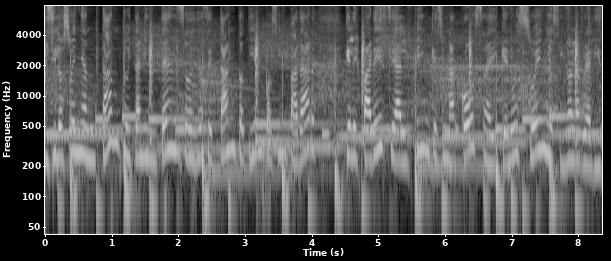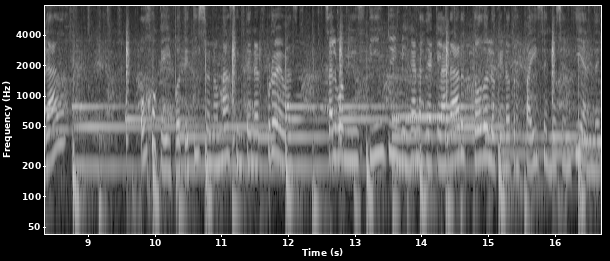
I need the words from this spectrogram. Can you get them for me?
¿Y si lo sueñan tanto y tan intenso desde hace tanto tiempo sin parar que les parece al fin que es una cosa y que no es sueño sino la realidad? Ojo que hipotetizo nomás sin tener pruebas, salvo mi instinto y mis ganas de aclarar todo lo que en otros países no se entiende.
